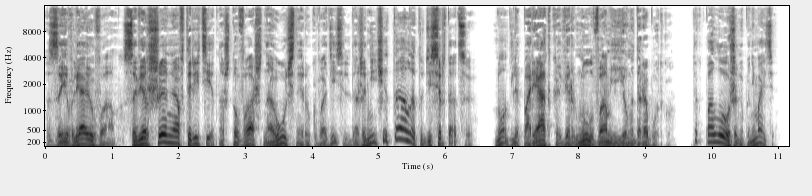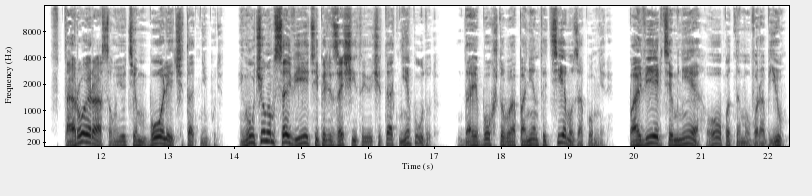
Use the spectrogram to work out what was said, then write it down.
Заявляю вам совершенно авторитетно, что ваш научный руководитель даже не читал эту диссертацию, но для порядка вернул вам ее на доработку. Так положено, понимаете? Второй раз он ее тем более читать не будет. И на ученом совете перед защитой ее читать не будут. Дай бог, чтобы оппоненты тему запомнили. Поверьте мне, опытному воробью.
